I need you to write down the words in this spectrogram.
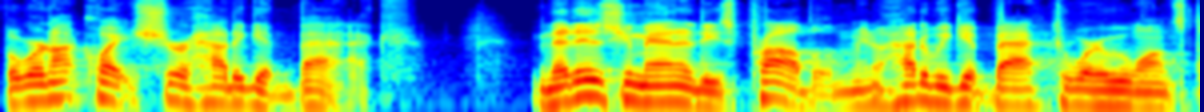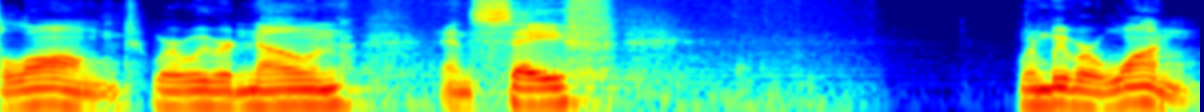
but we're not quite sure how to get back. And that is humanity's problem. You know, how do we get back to where we once belonged, where we were known and safe, when we were one?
